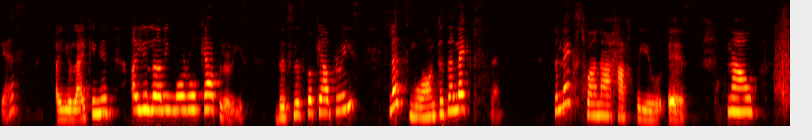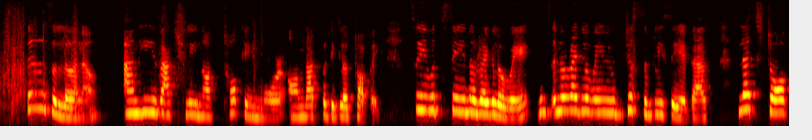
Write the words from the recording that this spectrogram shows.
Yes? Are you liking it? Are you learning more vocabularies? Business vocabularies? Let's move on to the next then. The next one I have for you is now there is a learner and he is actually not talking more on that particular topic. So he would say in a regular way, in a regular way, we would just simply say it as, let's talk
